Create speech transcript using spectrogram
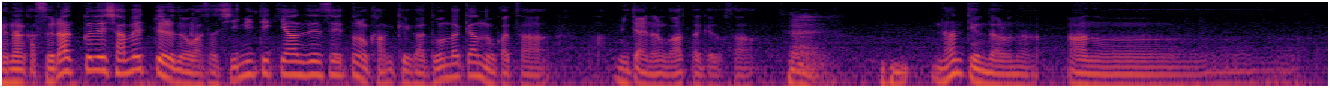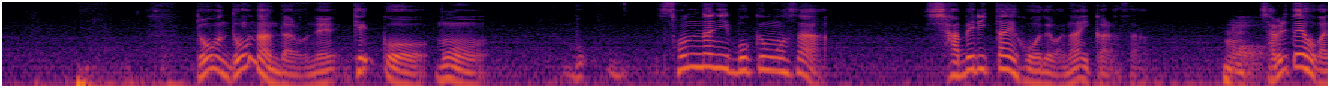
やなんか Slack で喋ってるのがさ心理的安全性との関係がどんだけあるのかさみたいなのがあったけどさはい。なんて言うんだろうなあのーどうどうなんだろうね。結構もうぼそんなに僕もさ喋りたい方ではないからさう。んも喋りたい方が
